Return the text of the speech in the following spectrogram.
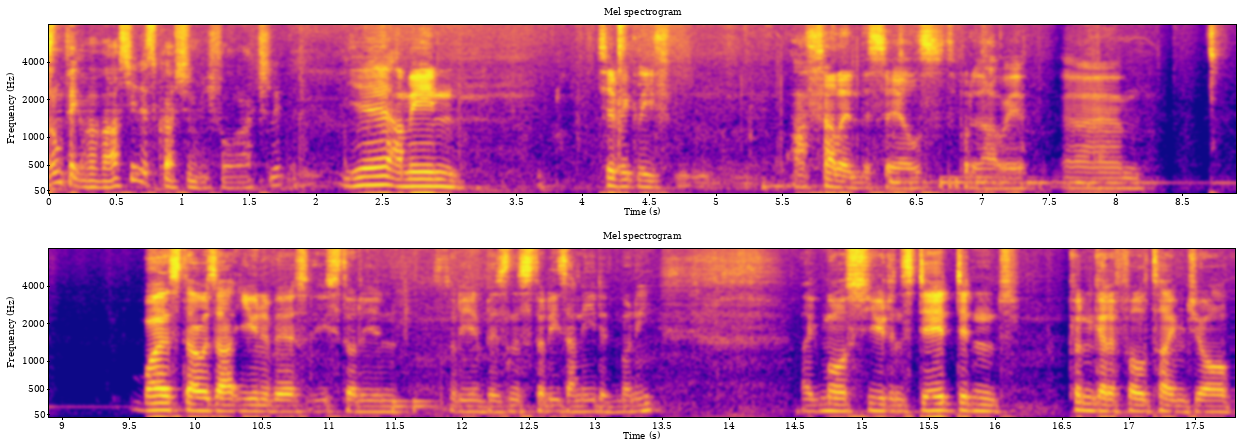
I don't think I've ever asked you this question before, actually. Yeah, I mean, typically, f- I fell into sales to put it that way. Um, whilst I was at university studying studying business studies, I needed money. Like most students did, didn't couldn't get a full time job,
